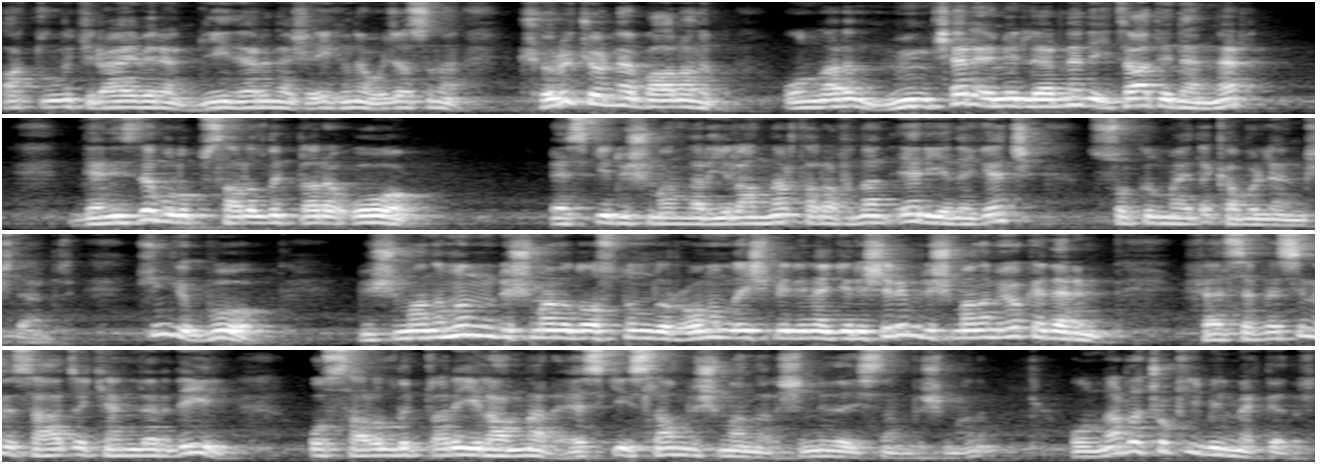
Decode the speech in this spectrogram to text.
aklını kiraya veren, liderine, şeyhine, hocasına körü körüne bağlanıp onların münker emirlerine de itaat edenler, denizde bulup sarıldıkları o eski düşmanları yılanlar tarafından er ya da geç sokulmayı da kabullenmişlerdir. Çünkü bu düşmanımın düşmanı dostumdur, onunla işbirliğine girişirim, düşmanımı yok ederim felsefesini sadece kendileri değil, o sarıldıkları yılanlar, eski İslam düşmanları, şimdi de İslam düşmanı, onlar da çok iyi bilmektedir.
